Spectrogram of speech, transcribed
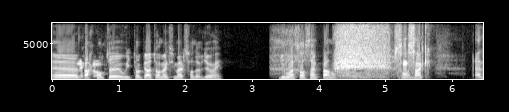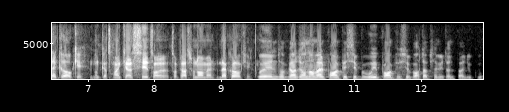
Euh, par contre, euh, oui, température maximale, 109 degrés. Du moins 105, pardon. 105 Ah d'accord, ok. Donc 95 c'est tem- température normale. D'accord, ok. Ouais, une température normale pour un PC, oui, pour un PC portable, ça m'étonne pas, du coup.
